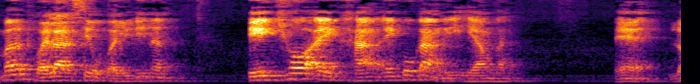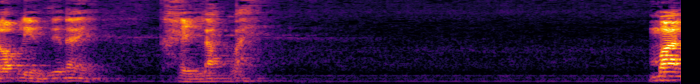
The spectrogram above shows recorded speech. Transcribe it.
เมื่อถอยลาเซียวไปอยู่ที่นั่นตีช่อไอ้ค้างไอ้โกก้างนี่เหี่ยมกันเนี่ยล็อกเลียนที่ได้ใครลักไว้ มัน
